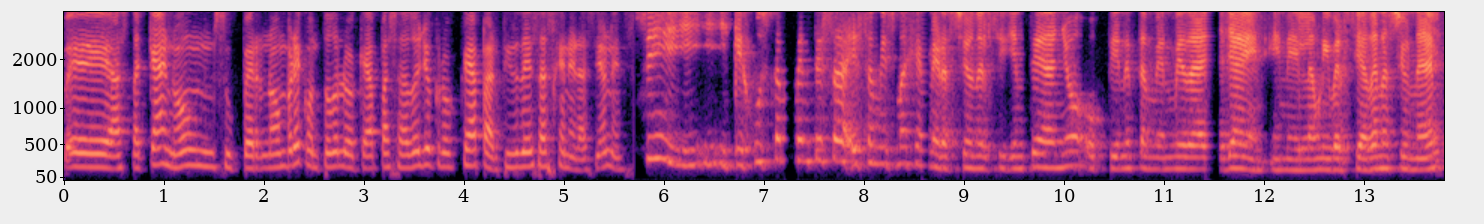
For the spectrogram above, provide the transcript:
eh, hasta acá, ¿no? Un supernombre con todo lo que ha pasado, yo creo que a partir de esas generaciones. Sí, y, que justamente esa, esa misma generación el siguiente año obtiene también medalla en, en la Universidad Nacional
